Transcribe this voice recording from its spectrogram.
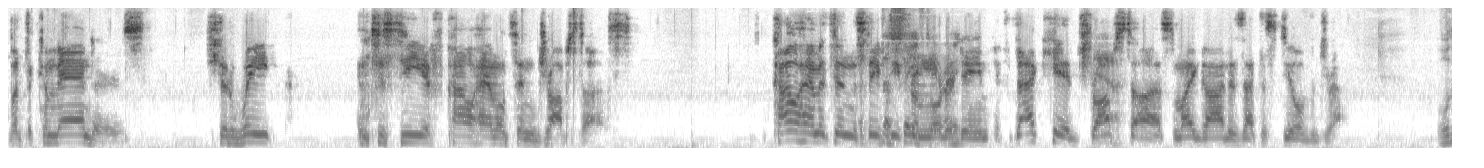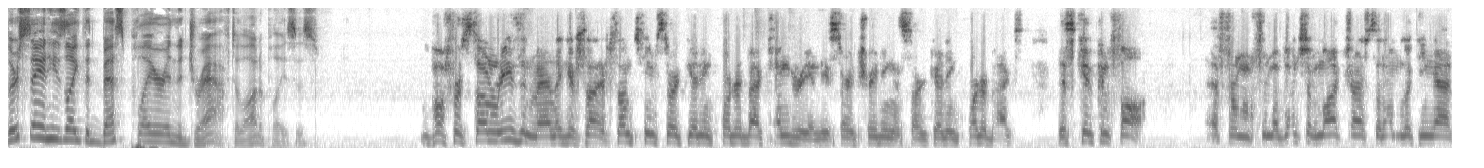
but the Commanders should wait and to see if Kyle Hamilton drops to us. Kyle Hamilton, the The- safety, the safety, from Notre right? Dame, if that kid drops to us, my God, is that the steal of the draft? Well, they're saying he's like the best player in the draft. A lot of places. But for some reason, man, like if some, if some teams start getting quarterback hungry and they start trading and start getting quarterbacks, this kid can fall. Uh, from from a bunch of mock drafts that I'm looking at,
